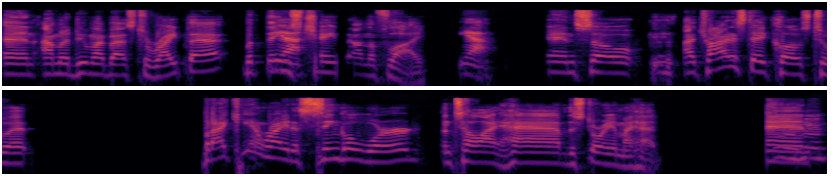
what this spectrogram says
And I'm going to do my best to write that. But things Yeah. change on the fly. Yeah. And so I try to stay close to it. But I can't write a single word until I have the story in my head. And Mhm.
